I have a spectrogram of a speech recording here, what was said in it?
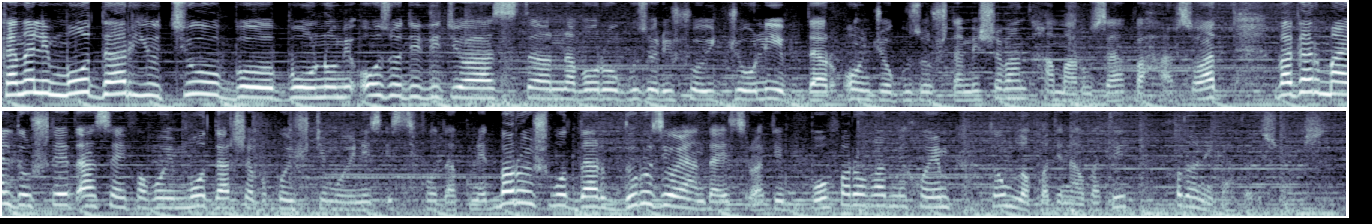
Канали мо дар ютуб бо номи озоди видео аст. Навору гузоришҳои ҷолиб дар он ҷо гузошта мешаванд ҳама рӯза ва ҳар соат. Ва агар майл доштед аз саҳифаҳои мо дар шабакаҳои иҷтимоӣ низ истифода кунед. Барои шумо дар ду рӯзи оянда истироҳати бо фароғат мехоҳем. То мулоқоти навбатӣ худо нигаҳдори шумо бошад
